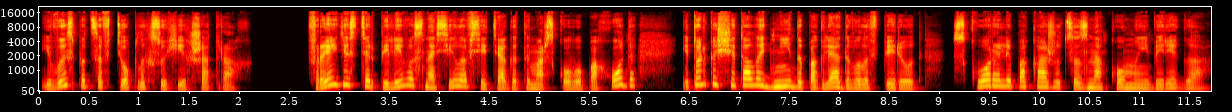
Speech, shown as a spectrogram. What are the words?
и выспаться в теплых сухих шатрах. Фрейдис терпеливо сносила все тяготы морского похода и только считала дни да поглядывала вперед, скоро ли покажутся знакомые берега.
